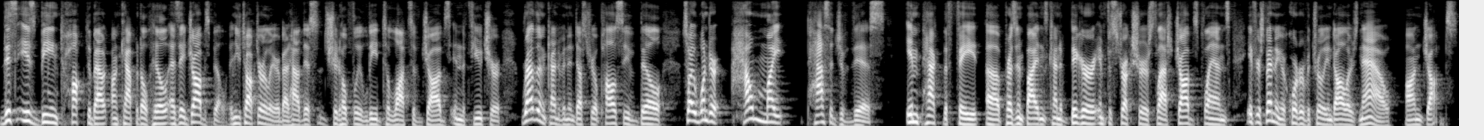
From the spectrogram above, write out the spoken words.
This is being talked about on Capitol Hill as a jobs bill. And you talked earlier about how this should hopefully lead to lots of jobs in the future rather than kind of an industrial policy bill. So I wonder how might passage of this impact the fate of President Biden's kind of bigger infrastructure slash jobs plans if you're spending a quarter of a trillion dollars now on jobs?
